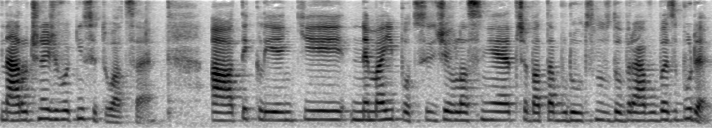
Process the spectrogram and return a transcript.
náročné životní situace a ty klienti nemají pocit, že vlastně třeba ta budoucnost dobrá vůbec bude.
